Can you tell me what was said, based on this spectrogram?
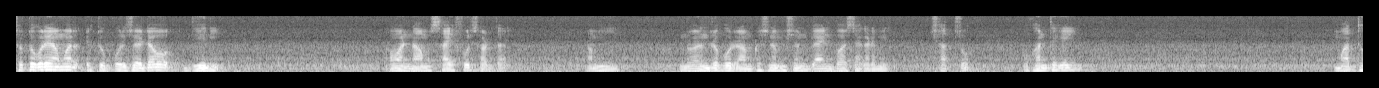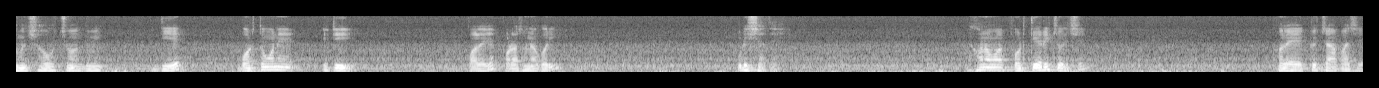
ছোট্ট করে আমার একটু পরিচয়টাও দিয়ে নিই। আমার নাম সাইফুল সর্দার। আমি Narendrapur Ramakrishna mission blind boys একাডেমির ছাত্র। ওখান থেকেই মাধ্যমিক সহ উচ্চ মাধ্যমিক দিয়ে বর্তমানে এটি কলেজে পড়াশোনা করি উড়িষ্যাতে। এখন আমার ফোর্থ ইয়ারই চলছে। ফলে একটু চাপ আছে।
